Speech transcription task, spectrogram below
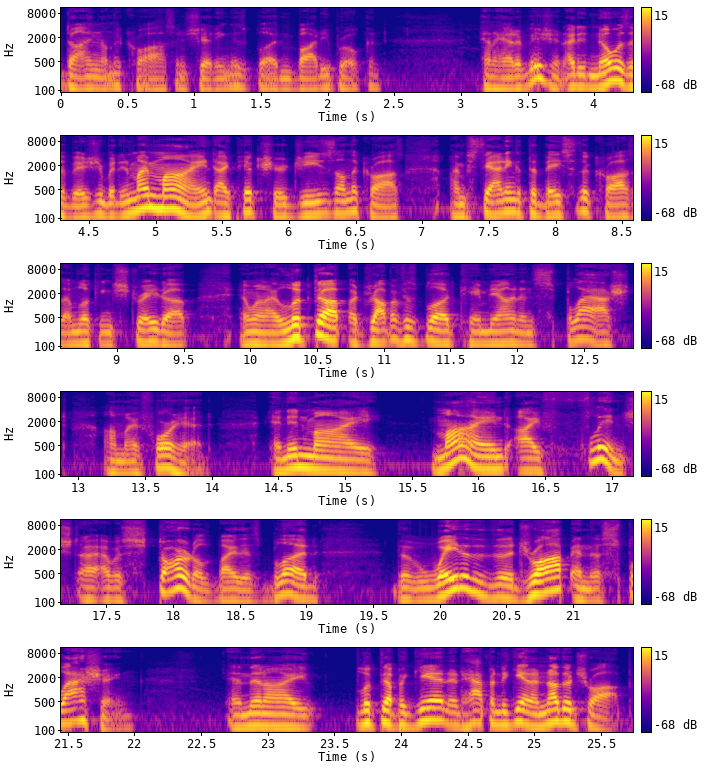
dying on the cross and shedding his blood and body broken. And I had a vision. I didn't know it was a vision, but in my mind, I pictured Jesus on the cross. I'm standing at the base of the cross. I'm looking straight up. And when I looked up, a drop of his blood came down and splashed on my forehead. And in my mind, I flinched. I, I was startled by this blood, the weight of the, drop and the splashing. And then I looked up again. It happened again, another drop.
